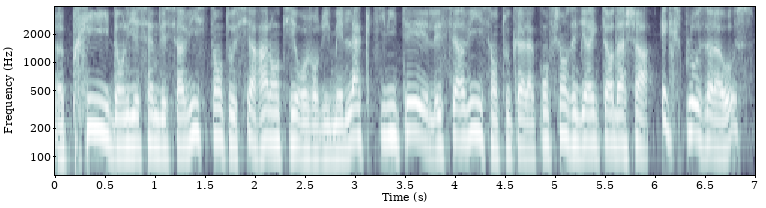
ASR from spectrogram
euh, prix dans l'ISM des services tente aussi à ralentir aujourd'hui. Mais l'activité, les services, en tout cas la confiance des directeurs d'achat explose à la hausse.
